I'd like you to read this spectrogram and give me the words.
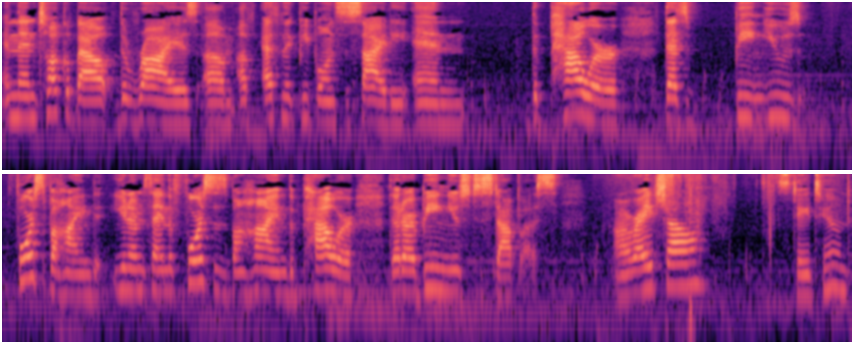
and then talk about the rise um, of ethnic people in society and the power that's being used force behind you know what i'm saying the forces behind the power that are being used to stop us all right y'all stay tuned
